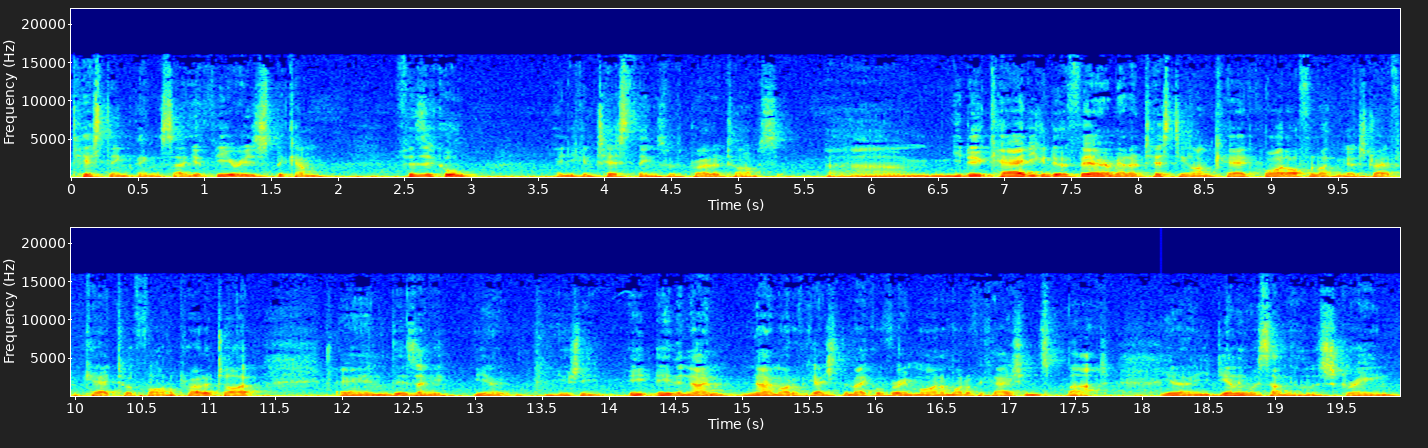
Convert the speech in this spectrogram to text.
testing things. So your theories become physical, and you can test things with prototypes. Um, you do CAD, you can do a fair amount of testing on CAD. Quite often, I can go straight from CAD to a final prototype, and there's only you know usually e- either no no modifications to make or very minor modifications. But you know you're dealing with something on a screen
